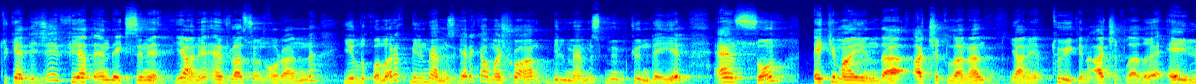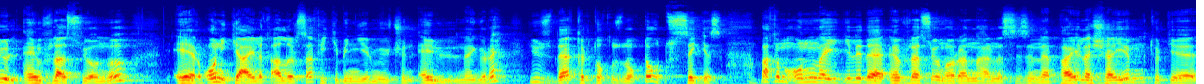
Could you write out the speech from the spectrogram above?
tüketici fiyat endeksini yani enflasyon oranını yıllık olarak bilmemiz gerek ama şu an bilmemiz mümkün değil. En son Ekim ayında açıklanan yani TÜİK'in açıkladığı Eylül enflasyonu eğer 12 aylık alırsak 2023'ün Eylül'üne göre %49.38. Bakın onunla ilgili de enflasyon oranlarını sizinle paylaşayım. Türkiye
